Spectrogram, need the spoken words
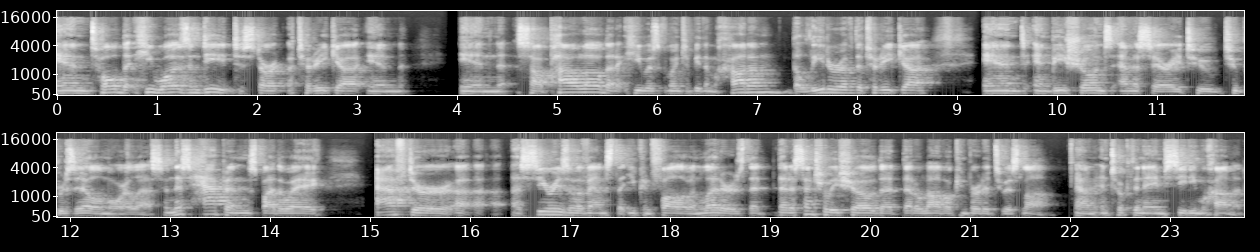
and told that he was indeed to start a tariqa in in Sao Paulo, that he was going to be the Muqaddam, the leader of the tariqa, and and be Schuon's emissary to to Brazil, more or less. And this happens, by the way, after a, a, series of events that you can follow in letters that that essentially show that that Olavo converted to Islam um, and took the name Sidi Muhammad.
